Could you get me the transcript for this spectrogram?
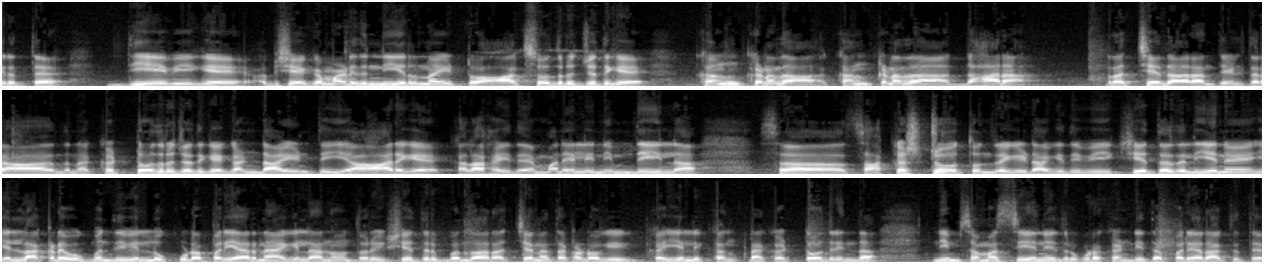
ಇರುತ್ತೆ. ದೇವಿಗೆ ಅಭಿಷೇಕ ಮಾಡಿದ ನೀರನ್ನು ಇಟ್ಟು ಹಾಕ್ಸೋದ್ರ ಜೊತೆಗೆ ಕಂಕಣದ ಕಂಕಣದ ದಾರ, ರಚ್ಚೆ ದಾರ ಅಂತ ಹೇಳ್ತಾರೆ. ಅದನ್ನು ಕಟ್ಟೋದ್ರ ಜೊತೆಗೆ ಗಂಡ, ಹೆಂಡತಿ ಯಾರಿಗೆ ಕಲಹ ಇದೆ, ಮನೆಯಲ್ಲಿ ನೆಮ್ಮದಿ ಇಲ್ಲ ಸಾಕಷ್ಟು ತೊಂದರೆಗೀಡಾಗಿದ್ದೀವಿ ಕ್ಷೇತ್ರದಲ್ಲಿ ಏನೇ ಎಲ್ಲ ಕಡೆ ಹೋಗಿ ಬಂದೀವಿ ಎಲ್ಲೂ ಕೂಡ ಪರಿಹಾರನೇ ಆಗಿಲ್ಲ ಅನ್ನುವಂಥವ್ರು ಈ ಕ್ಷೇತ್ರಕ್ಕೆ ಬಂದು ಆ ರಚ್ಚೆನ ತಗೊಂಡೋಗಿ ಕೈಯಲ್ಲಿ ಕಂಕಣ ಕಟ್ಟೋದ್ರಿಂದ ನಿಮ್ಮ ಸಮಸ್ಯೆ ಏನಿದ್ರು ಕೂಡ ಖಂಡಿತ ಪರಿಹಾರ ಆಗ್ತದೆ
